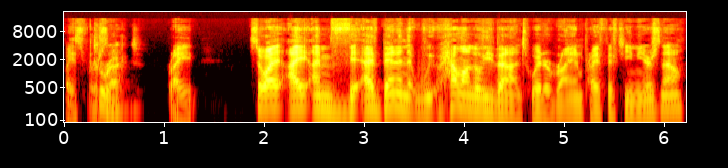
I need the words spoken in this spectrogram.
vice versa. Correct. Right. So I, I I'm I've been in that. we- How long have you been on Twitter, Brian? Probably 15 years now.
